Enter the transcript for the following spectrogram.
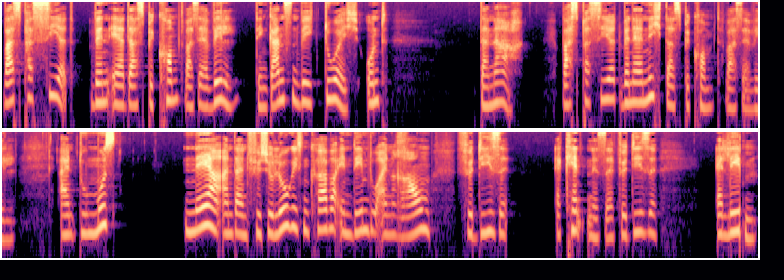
Was passiert, wenn er das bekommt, was er will, den ganzen Weg durch und danach? Was passiert, wenn er nicht das bekommt, was er will? Ein, du musst näher an deinen physiologischen Körper, indem du einen Raum für diese Erkenntnisse, für diese Erleben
